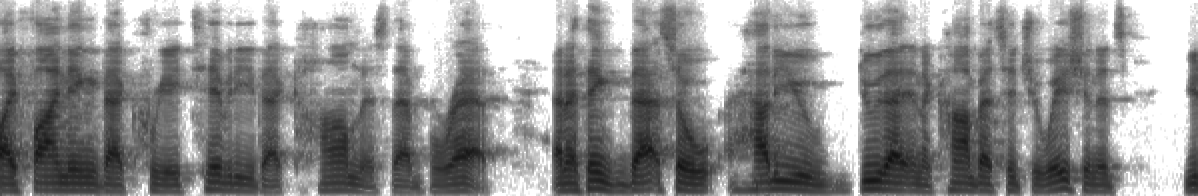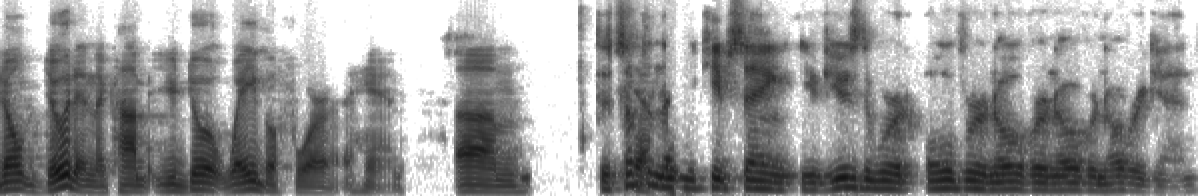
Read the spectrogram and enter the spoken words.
by finding that creativity, that calmness, that breath. And I think that so how do you do that in a combat situation? It's you don't do it in the combat, you do it way beforehand. Um, There's something yeah. that you keep saying. You've used the word over and over and over and over again.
